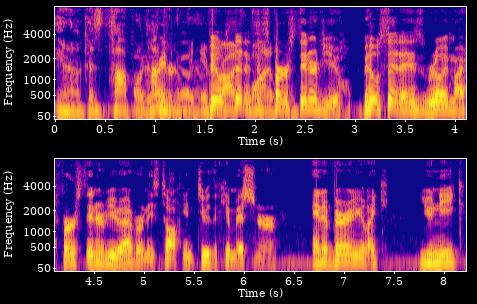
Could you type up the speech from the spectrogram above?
you know, because top 100 or Bill Rog said it's his first interview. Bill said it is really my first interview ever, and he's talking to the commissioner in a very like unique,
